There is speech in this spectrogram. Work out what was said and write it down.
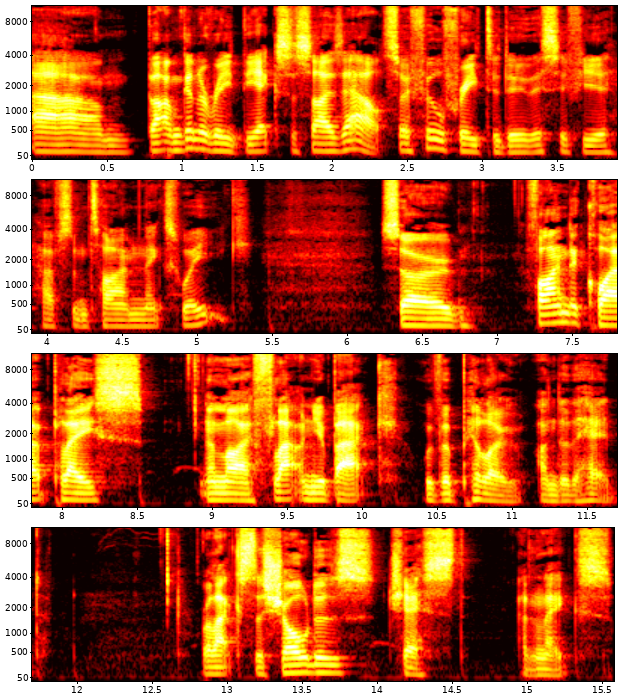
Um, but I'm going to read the exercise out, so feel free to do this if you have some time next week. So find a quiet place and lie flat on your back with a pillow under the head. Relax the shoulders, chest, and legs.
